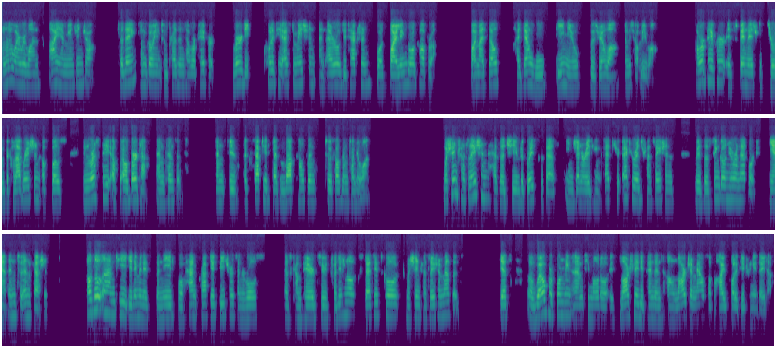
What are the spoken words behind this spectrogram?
Hello everyone, I am Mingjun Zhao. Today I'm going to present our paper, Verdi, Quality Estimation and Error Detection for Bilingual Corpora, by myself, Haijian Wu, Di Niu, Zixuan Wang, and Xiaoli Wang. Our paper is finished through the collaboration of both University of Alberta and Tencent, and is accepted by the Web Conference 2021. Machine translation has achieved great success in generating accurate translations with a single neural network in an end-to-end -end fashion. Although NMT eliminates the need for handcrafted features and rules as compared to traditional statistical machine translation methods, yet a well-performing NMT model is largely dependent on large amounts of high-quality training data.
